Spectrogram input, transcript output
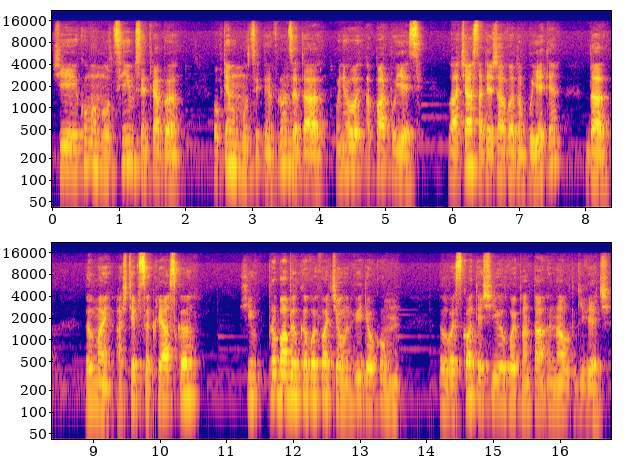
Și cum înmulțim, se întreabă, o putem înmulți prin frunză, dar uneori apar puieți. La aceasta deja văd un puiete, dar îl mai aștept să crească și probabil că voi face un video cum îl voi scoate și îl voi planta în alt ghiveci.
